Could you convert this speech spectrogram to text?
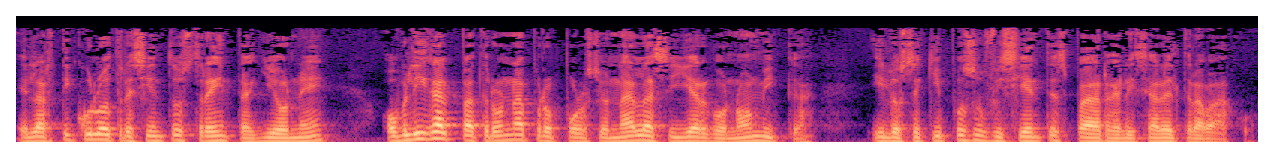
el artículo 330-E obliga al patrón a proporcionar la silla ergonómica y los equipos suficientes para realizar el trabajo.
